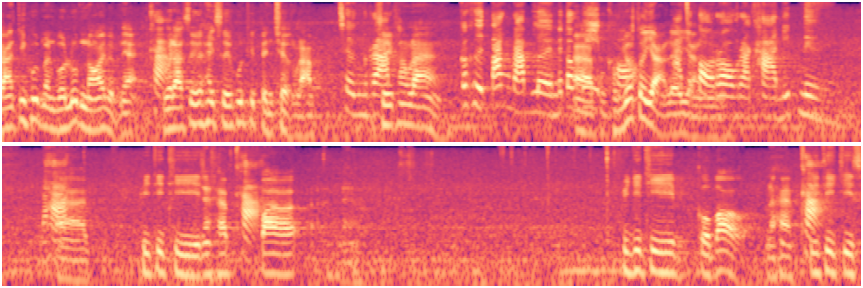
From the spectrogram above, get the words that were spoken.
การที่หุ้นมันวอลุ่มน้อยแบบเนี้ยค่ะเวลาซื้อให้ซื้อหุ้นที่เป็นเชิงรับ เชิงรับซื้อข้างล่าง ก็คือตั้งรับเลยไม่ต้องอ่ารีบผมผมยกตัวอย่างเลยอาจอจะย่างต่อรองราคานิดนึงนะคะอ่า PTT นะครับค่ะปนะ PTT Global นะครับค่ะ PTGC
